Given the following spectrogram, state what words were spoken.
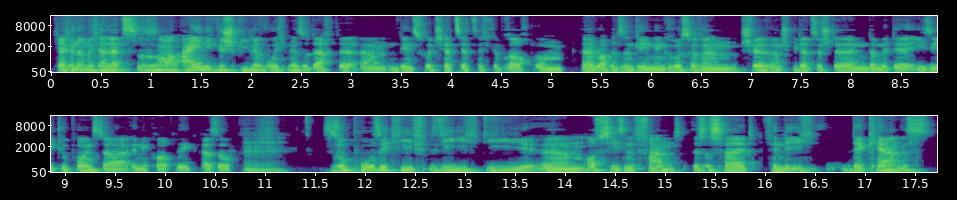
ich erinnere mich an letzte Saison einige Spiele, wo ich mir so dachte, ähm, den Switch hätte jetzt nicht gebraucht, um äh, Robinson gegen den größeren, schwereren Spieler zu stellen, damit der easy two Points da in den Korb legt. Also mhm so positiv, wie ich die ähm, Offseason fand, ist es halt, finde ich, der Kern ist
